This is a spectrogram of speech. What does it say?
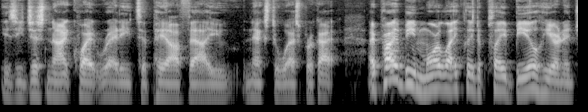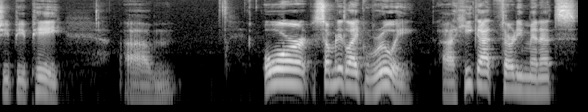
is he just not quite ready to pay off value next to Westbrook? I I'd probably be more likely to play Beal here in a GPP. Um, or somebody like Rui. Uh, he got 30 minutes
